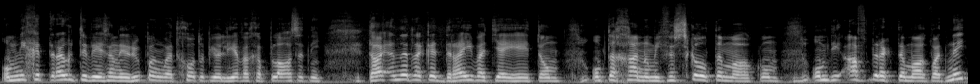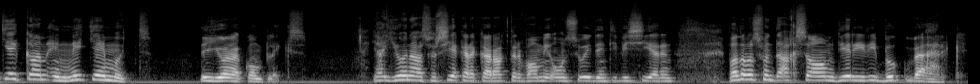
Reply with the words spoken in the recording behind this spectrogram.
Om nie getrou te wees aan die roeping wat God op jou lewe geplaas het nie. Daai innerlike dryf wat jy het om om te gaan, om die verskil te maak, om om die afdruk te maak wat net jy kan en net jy moet. Die Jonah kompleks. Ja, Jonas verseker 'n karakter waarmee ons so identifiseer en wanneer ons vandag saam deur hierdie boek werk,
